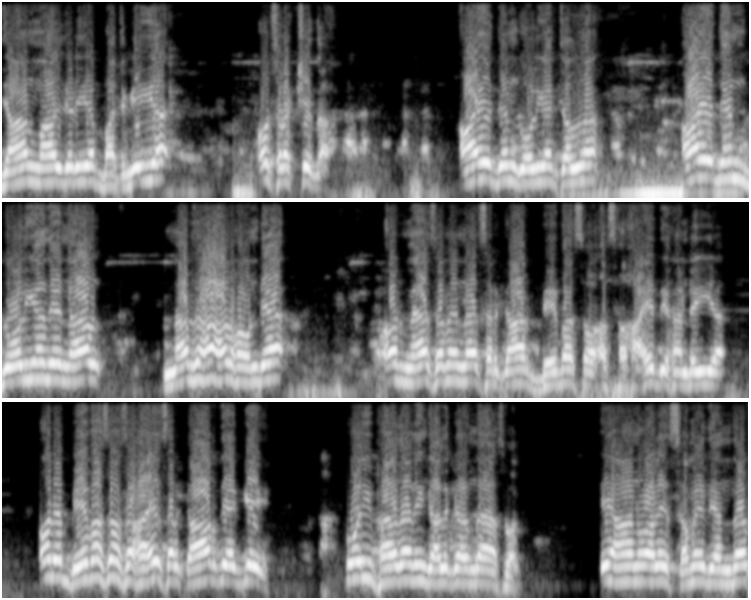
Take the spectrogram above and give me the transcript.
ਜਾਨ ਮਾਲ ਜਿਹੜੀ ਆ ਬਚ ਗਈ ਆ ਔਰ ਸੁਰੱਖਿਅਤ ਆ। ਆਏ ਦਿਨ ਗੋਲੀਆਂ ਚੱਲਣਾ, ਆਏ ਦਿਨ ਗੋਲੀਆਂ ਦੇ ਨਾਲ ਨਰਜ਼ਹਾਰ ਹੋਣ ਡਿਆ ਔਰ ਮੈਂ ਸਮਝਣਾ ਸਰਕਾਰ ਬੇਬਸ ਔਰ ਦਿਖਣ ਰਹੀ ਆ। ਔਰ ਇਹ ਬੇਬਸ ਅਸਹਾਏ ਸਰਕਾਰ ਦੇ ਅੱਗੇ ਕੋਈ ਫਾਇਦਾ ਨਹੀਂ ਗੱਲ ਕਰਨ ਦਾ ਇਸ ਵਕਤ। ਇਹ ਆਉਣ ਵਾਲੇ ਸਮੇਂ ਦੇ ਅੰਦਰ,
